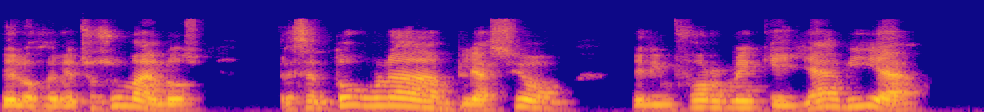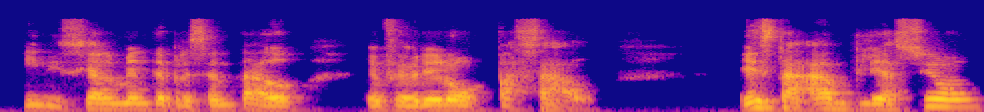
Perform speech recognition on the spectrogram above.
de los derechos humanos, presentó una ampliación del informe que ya había inicialmente presentado en febrero pasado. Esta ampliación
